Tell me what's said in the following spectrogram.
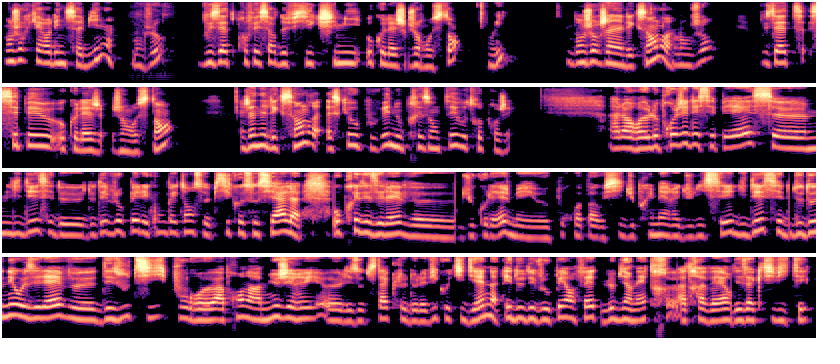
Bonjour Caroline Sabine. Bonjour. Vous êtes professeure de physique-chimie au collège Jean Rostand. Oui. Bonjour Jeanne Alexandre. Bonjour. Vous êtes CPE au collège Jean Rostand. Jeanne Alexandre, est-ce que vous pouvez nous présenter votre projet? Alors, euh, le projet des CPS, euh, l'idée, c'est de, développer les compétences psychosociales auprès des élèves euh, du collège, mais pourquoi pas aussi du primaire et du lycée. L'idée, c'est de donner aux élèves des outils pour apprendre à mieux gérer les obstacles de la vie quotidienne et de développer en fait le bien-être à travers des activités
